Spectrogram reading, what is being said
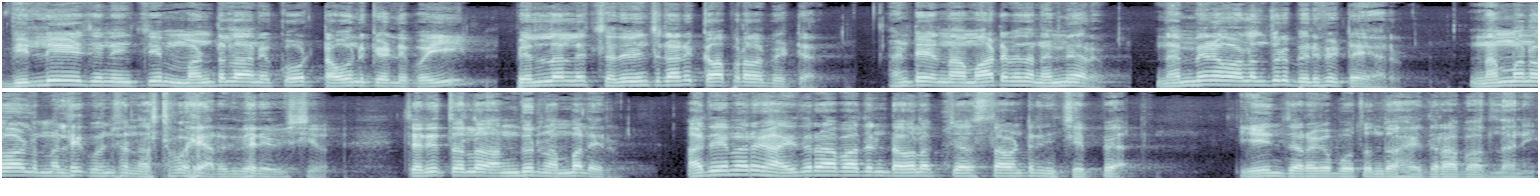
విలేజ్ నుంచి మండలానికో టౌన్కి వెళ్ళిపోయి పిల్లల్ని చదివించడానికి కాపురాలు పెట్టారు. అంటే నా మాట మీద నమ్మారు. నమ్మిన వాళ్ళందరూ బెనిఫిట్ అయ్యారు. నమ్మని వాళ్ళు మళ్ళీ కొంచెం నష్టపోయారు. అది వేరే విషయం. చరిత్రలో అందరూ నమ్మలేరు. అదే మరి హైదరాబాద్ని డెవలప్ చేస్తామంటే నేను చెప్పా ఏం జరగబోతుందో హైదరాబాద్లో అని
